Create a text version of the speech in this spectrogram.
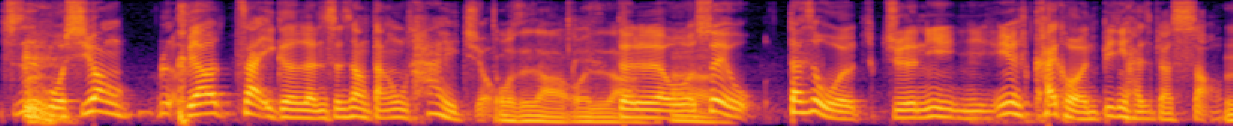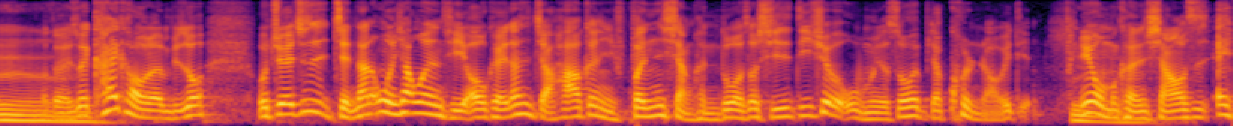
就是我希望不要在一个人身上耽误太久。我知道，我知道。对对对，我所以。但是我觉得你你因为开口人毕竟还是比较少，嗯，对，所以开口人，比如说，我觉得就是简单的问一下问题，OK。但是假如他要跟你分享很多的时候，其实的确我们有时候会比较困扰一点，因为我们可能想要是，哎，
